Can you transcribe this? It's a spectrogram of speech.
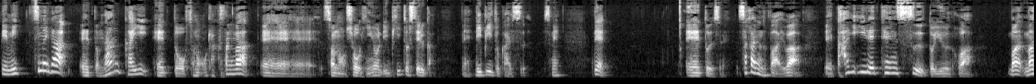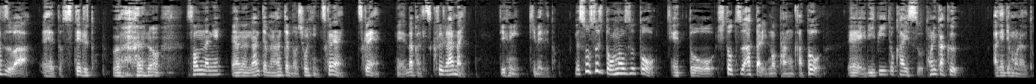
で、三つ目が、えっ、と、何回、えっ、と、そのお客さんが、えー、その商品をリピートしてるか。ね、リピート回数ですね。で、えっ、とですね、サカリの場合は、え買い入れ点数というのは、ま、まずは、えっ、と、捨てると。あの、そんなに、あの、何点も何点も商品作れない。作れない。ね、だから作らないっていうふうに決めると。で、そうすると、おのずと、えっと、一つあたりの単価と、えー、リピート回数をとにかく上げてもらうと。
